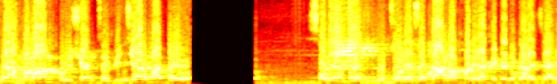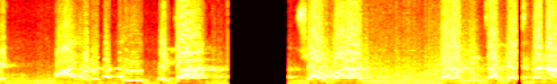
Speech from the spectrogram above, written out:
त्या महान पुरुषांचे विचार मात्र सगळ्यांपर्यंत पोचवण्याचं काम आपण या ठिकाणी करायचे आहे. एकदा शाहू महाराज घरातून चालले असताना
